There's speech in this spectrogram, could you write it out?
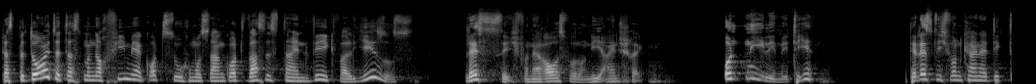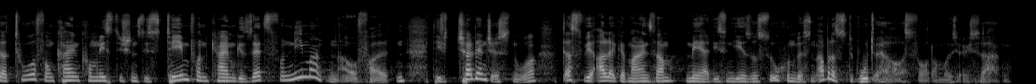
Das bedeutet, dass man noch viel mehr Gott suchen muss, sagen, Gott, was ist dein Weg? Weil Jesus lässt sich von Herausforderungen nie einschränken und nie limitieren. Der lässt sich von keiner Diktatur, von keinem kommunistischen System, von keinem Gesetz, von niemandem aufhalten. Die Challenge ist nur, dass wir alle gemeinsam mehr diesen Jesus suchen müssen. Aber das ist eine gute Herausforderung, muss ich euch sagen.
